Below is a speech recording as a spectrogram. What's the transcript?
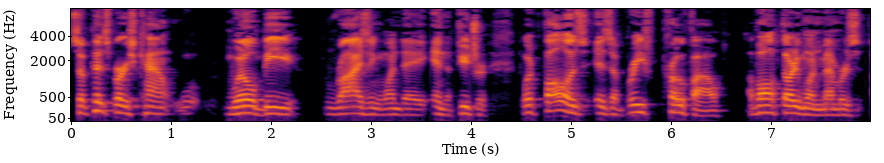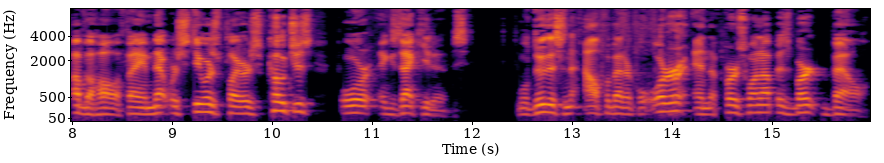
So Pittsburgh's count will be rising one day in the future. What follows is a brief profile of all 31 members of the Hall of Fame that were Steelers players, coaches, or executives. We'll do this in alphabetical order, and the first one up is Bert Bell.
